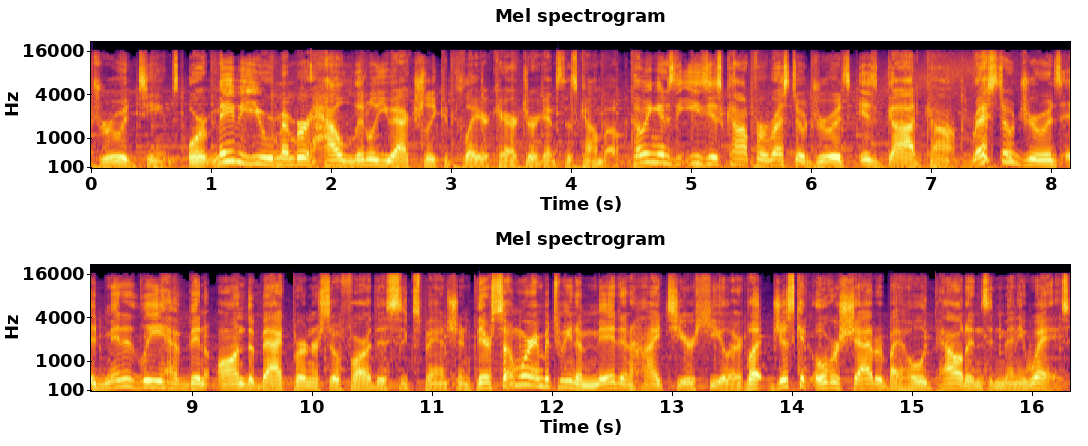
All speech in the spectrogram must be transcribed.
druid teams. Or maybe you remember how little you actually could play your character against this combo. Coming in as the easiest comp for Resto Druids is God Comp. Resto Druids admittedly have been on the back burner so far this expansion. They're somewhere in between a mid and high tier healer, but just get overshadowed by Holy Paladins in many ways.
